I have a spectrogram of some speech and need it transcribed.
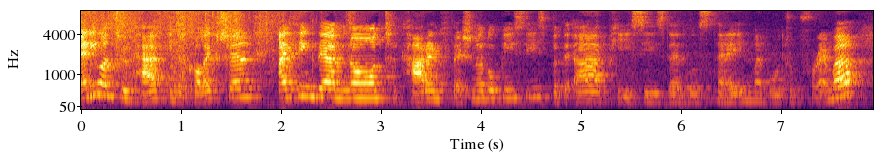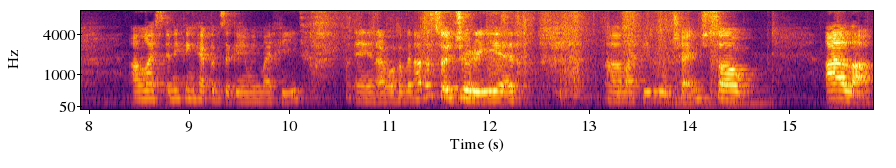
anyone to have in the collection. I think they are not current fashionable pieces, but they are pieces that will stay in my wardrobe forever unless anything happens again with my feet and I will have another surgery and uh, my feet will change. So I love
